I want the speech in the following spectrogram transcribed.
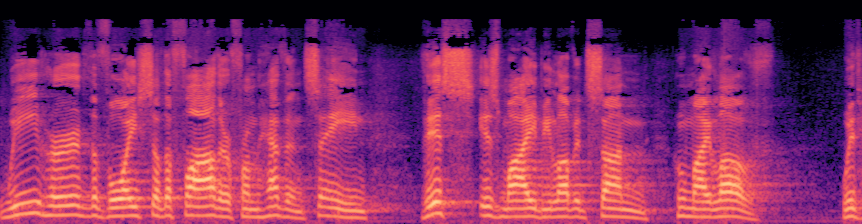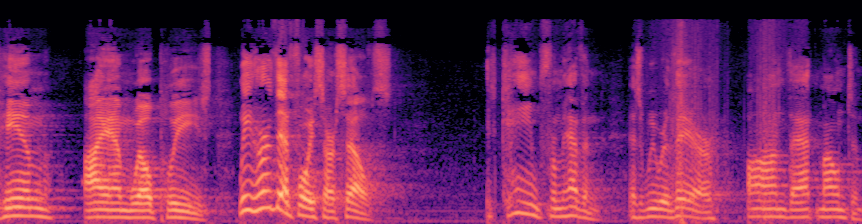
we heard the voice of the Father from heaven saying, This is my beloved Son, whom I love. With him I am well pleased. We heard that voice ourselves. It came from heaven as we were there on that mountain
